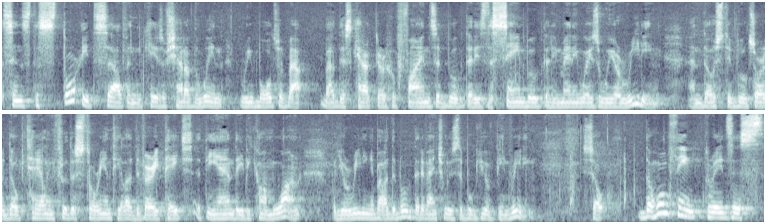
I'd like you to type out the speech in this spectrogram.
since the story itself, in the case of Shadow of the Wind, revolves about, about this character who finds a book that is the same book that in many ways we are reading, and those two books are dovetailing through the story until at the very page, at the end, they become one. But you're reading about the book that eventually is the book you've been reading. So the whole thing creates this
